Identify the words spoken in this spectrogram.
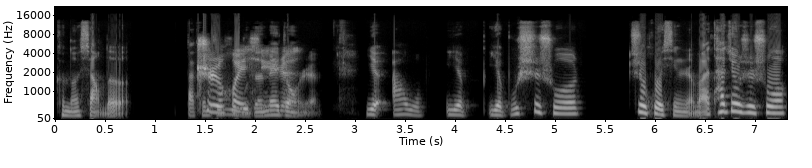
可能想的百分之五的那种人，也啊，我也也不是说智慧型人吧，他就是说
